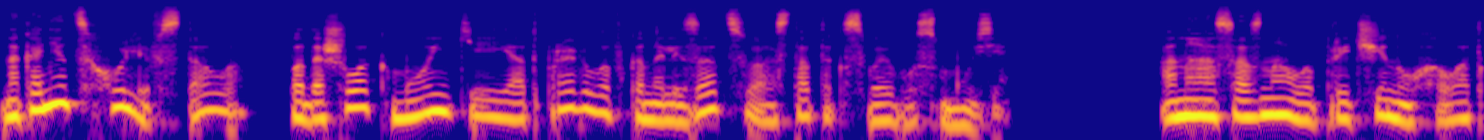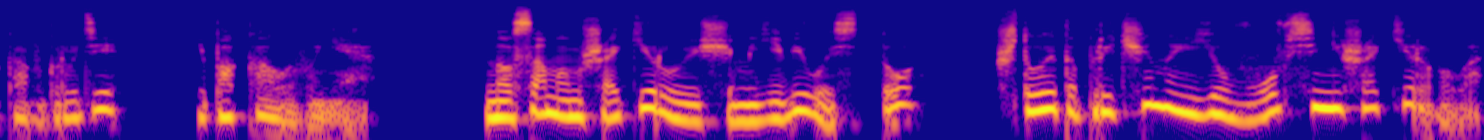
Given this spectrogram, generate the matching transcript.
Наконец Холли встала, подошла к мойке и отправила в канализацию остаток своего смузи. Она осознала причину холодка в груди и покалывания. Но самым шокирующим явилось то, что эта причина ее вовсе не шокировала.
